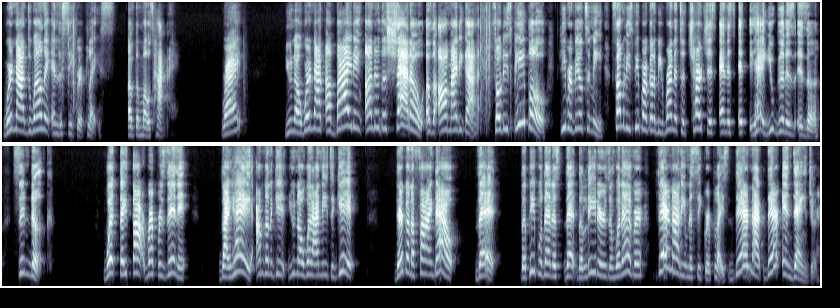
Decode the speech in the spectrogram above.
We're not dwelling in the secret place of the most high. Right? You know, we're not abiding under the shadow of the Almighty God. So these people, he revealed to me, some of these people are going to be running to churches, and it's it, hey, you good as is a sin duck what they thought represented like hey i'm gonna get you know what i need to get they're gonna find out that the people that is that the leaders and whatever they're not even a secret place. They're not they're in danger.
